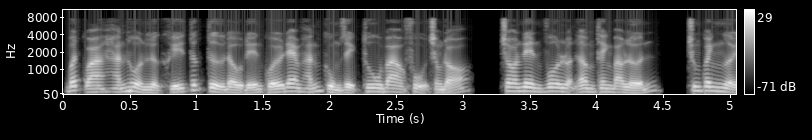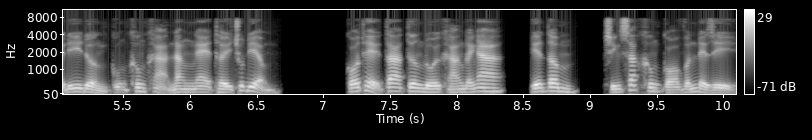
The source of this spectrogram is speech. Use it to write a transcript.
Bất quá hắn hồn lực khí tức từ đầu đến cuối đem hắn cùng dịch thu bao phủ trong đó, cho nên vô luận âm thanh bao lớn, chung quanh người đi đường cũng không khả năng nghe thấy chút điểm có thể ta tương đối kháng đánh a, yên tâm, chính xác không có vấn đề gì.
